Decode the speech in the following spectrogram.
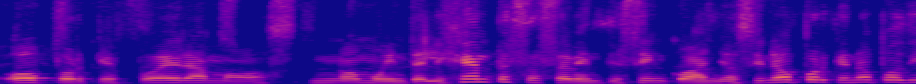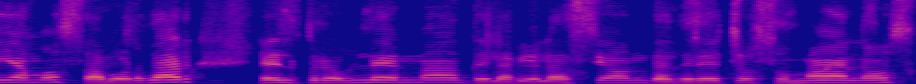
o porque fuéramos no muy inteligentes hace 25 años, sino porque no podíamos abordar el problema de la violación de derechos humanos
